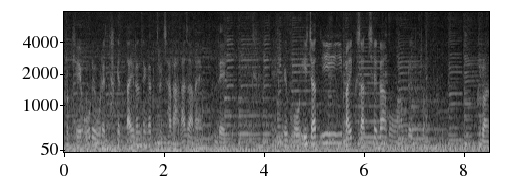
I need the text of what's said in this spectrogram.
그렇게 오래오래 타겠다 이런 생각들을 잘안 하잖아요. 근데 뭐이 자, 이 바이크 자체가 뭐 아무래도 좀 그런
